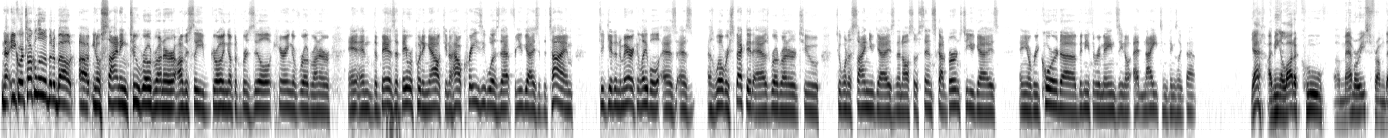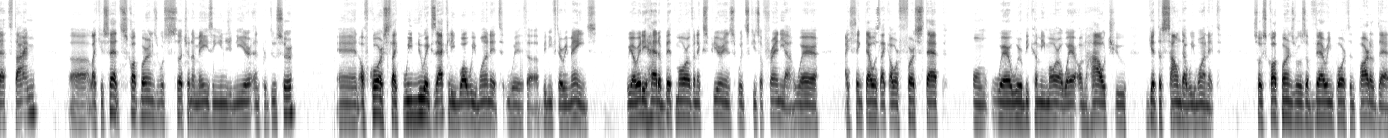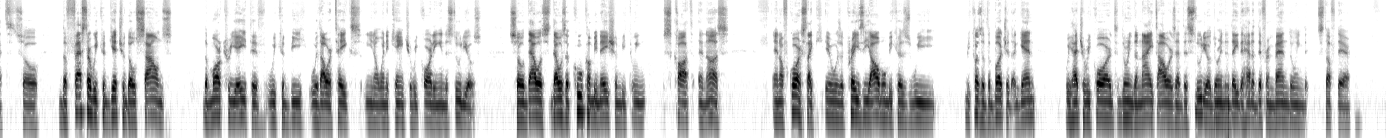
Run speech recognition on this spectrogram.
Now, Iggor, talk a little bit about uh, you know signing to Roadrunner. Obviously, growing up in Brazil, hearing of Roadrunner and, and the bands that they were putting out. You know, how crazy was that for you guys at the time to get an American label as as as well respected as Roadrunner to to want to sign you guys, and then also send Scott Burns to you guys, and you know record uh, Beneath the Remains, you know, at night and things like that. Yeah, I mean, a lot of cool uh, memories from that time uh, like you said, Scott Burns was such an amazing engineer and producer. And of course, like we knew exactly what we wanted with uh, Beneath the Remains. We already had a bit more of an experience with schizophrenia, where I think that was like our first step on where we're becoming more aware on how to get the sound that we wanted. So Scott Burns was a very important part of that. So the faster we could get to those sounds, the more creative we could be with our takes you know when it came to recording in the studios so that was that was a cool combination between scott and us and of course like it was a crazy album because we because of the budget again we had to record during the night hours at the studio during the day they had a different band doing stuff there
